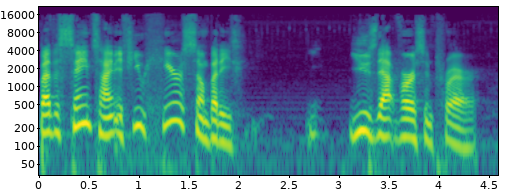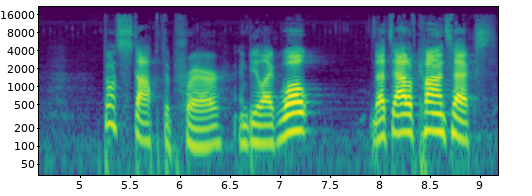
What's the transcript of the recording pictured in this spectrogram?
But at the same time, if you hear somebody use that verse in prayer, don't stop the prayer and be like, whoa, that's out of context.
